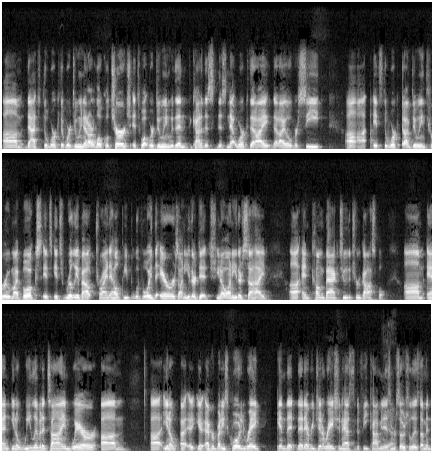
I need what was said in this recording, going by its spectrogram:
um, that's the work that we're doing at our local church it's what we're doing within kind of this this network that i that i oversee uh, it's the work that I'm doing through my books. It's it's really about trying to help people avoid the errors on either ditch, you know, on either side, uh, and come back to the true gospel. Um, and you know, we live in a time where um, uh, you know uh, uh, everybody's quoted Reagan that that every generation has to defeat communism yeah. or socialism, and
